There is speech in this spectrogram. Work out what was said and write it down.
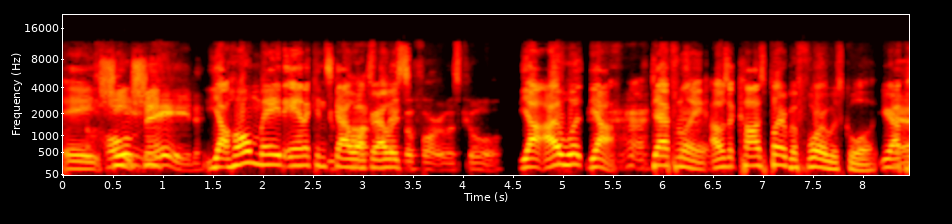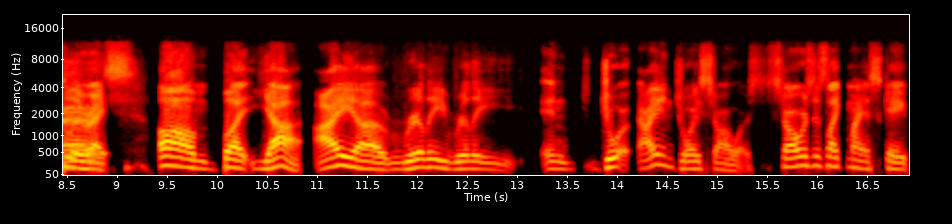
a she she homemade. yeah homemade Anakin Skywalker. I was before it was cool. yeah I would yeah definitely I was a cosplayer before it was cool. You're absolutely right. Um, but yeah, I uh really really enjoy I enjoy Star Wars. Star Wars is like my escape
